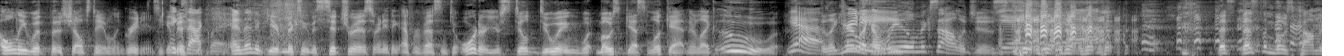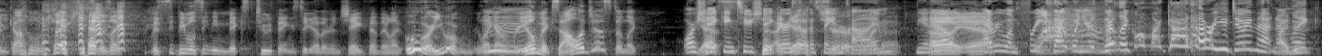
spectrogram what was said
only with the shelf stable ingredients you can mix- Exactly. and then if you're mixing the citrus or anything effervescent to order, you're still doing what most guests look at and they're like, ooh. Yeah, They're like, you're like a real mixologist. that's that's the most common compliment I get. Is like people see me mix two things together and shake them, they're like, ooh, are you a, like a mm-hmm. real mixologist? I'm like, or Yes. shaking two I shakers at the same sure, time. You know, Oh, yeah. everyone freaks out when you're. They're like, "Oh my god, how are you doing that?" And I'm do- like,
